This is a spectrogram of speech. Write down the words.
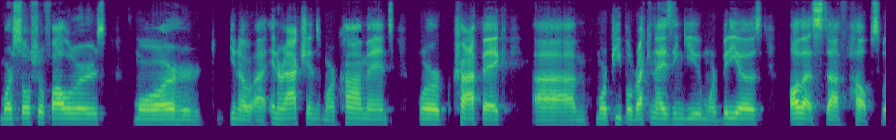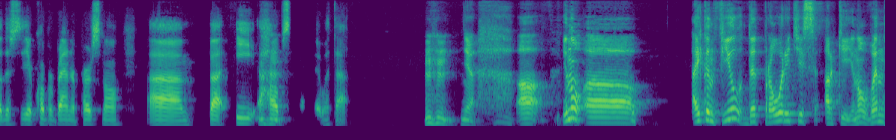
more social followers, more you know uh, interactions more comments more traffic um, more people recognizing you more videos all that stuff helps whether it's your corporate brand or personal um, but e mm-hmm. helps with that mm-hmm. yeah uh, you know uh, i can feel that priorities are key you know when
